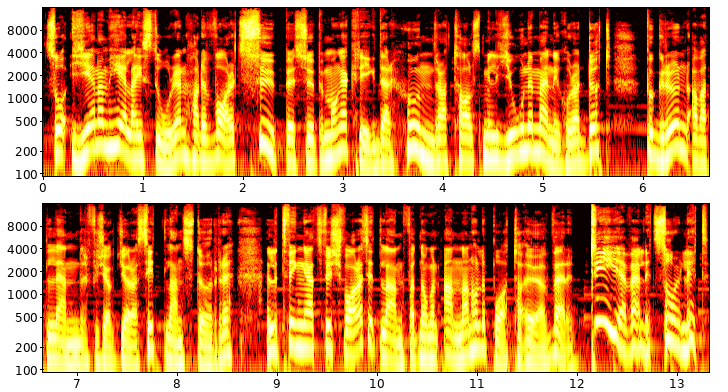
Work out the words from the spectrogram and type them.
Så genom hela historien har det varit super, super många krig där hundratals miljoner människor har dött på grund av att länder försökt göra sitt land större eller tvingats försvara sitt land för att någon annan håller på att ta över. Det är väldigt sorgligt!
